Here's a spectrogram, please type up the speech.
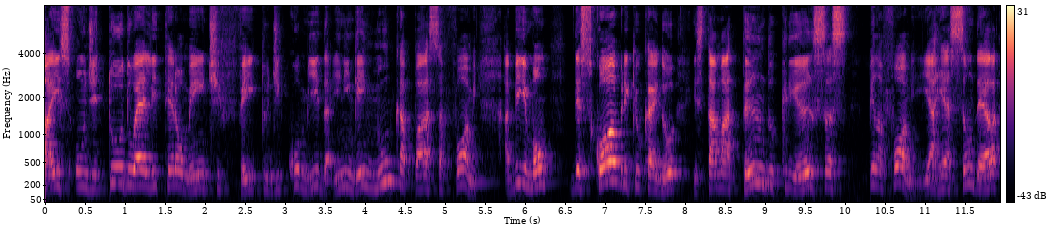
país onde tudo é literalmente feito de comida. E ninguém nunca passa fome. A Big Mom descobre que o Kaido está matando crianças pela fome. E a reação dela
